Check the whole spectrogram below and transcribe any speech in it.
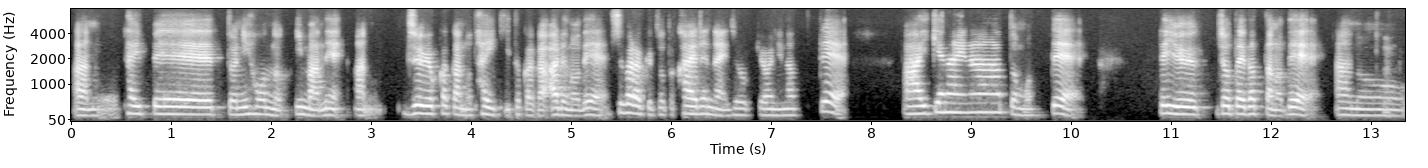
あの台北と日本の今ねあの14日間の待機とかがあるのでしばらくちょっと帰れない状況になってああ行けないなと思ってっていう状態だったのであの、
